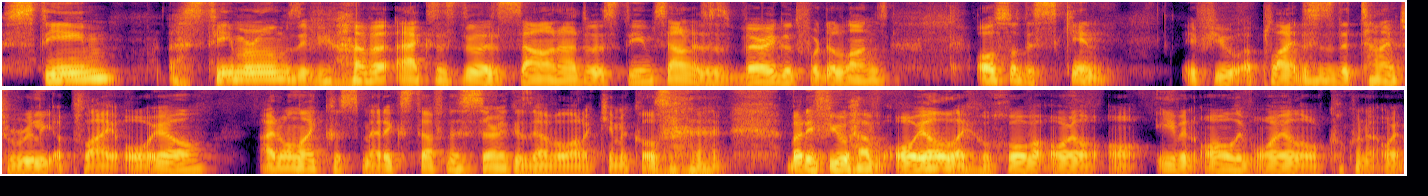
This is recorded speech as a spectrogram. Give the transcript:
Steam steam rooms if you have access to a sauna to a steam sauna this is very good for the lungs. Also the skin if you apply this is the time to really apply oil I don't like cosmetic stuff necessarily because they have a lot of chemicals. but if you have oil like jojoba oil or even olive oil or coconut oil,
